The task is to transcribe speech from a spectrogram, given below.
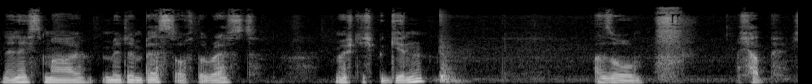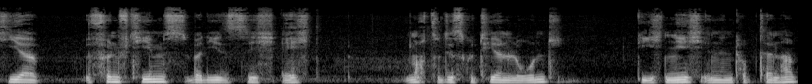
nenne ich es mal, mit dem Best of the Rest möchte ich beginnen. Also ich habe hier fünf Teams, über die es sich echt noch zu diskutieren lohnt, die ich nicht in den Top Ten habe,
